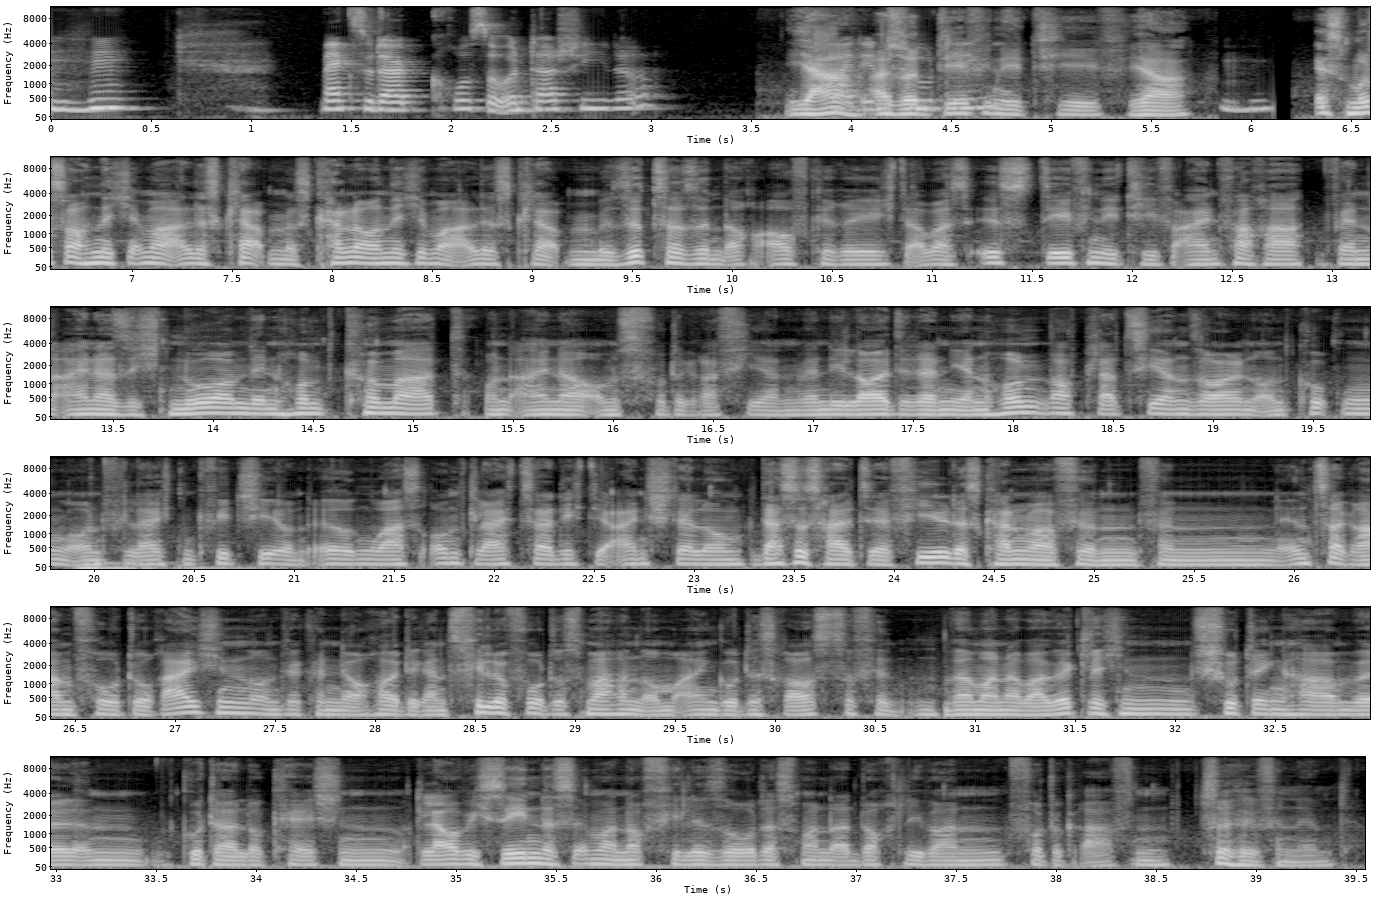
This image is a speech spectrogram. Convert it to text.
Mhm. Merkst du da große Unterschiede? Ja, also Shootings? definitiv, ja. Mhm es muss auch nicht immer alles klappen. Es kann auch nicht immer alles klappen. Besitzer sind auch aufgeregt, aber es ist definitiv einfacher, wenn einer sich nur um den Hund kümmert und einer ums Fotografieren. Wenn die Leute dann ihren Hund noch platzieren sollen und gucken und vielleicht ein Quietschi und irgendwas und gleichzeitig die Einstellung, das ist halt sehr viel. Das kann mal für ein, für ein Instagram-Foto reichen und wir können ja auch heute ganz viele Fotos machen, um ein gutes rauszufinden. Wenn man aber wirklich ein Shooting haben will in guter Location, glaube ich, sehen das immer noch viele viele so, dass man da doch lieber einen Fotografen zur Hilfe nimmt.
